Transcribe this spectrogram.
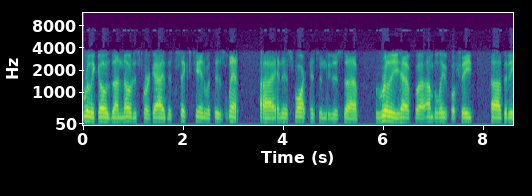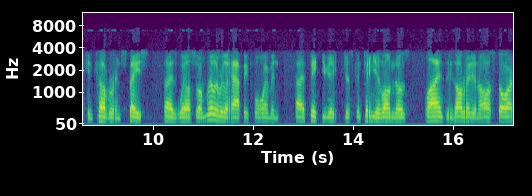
really goes unnoticed for a guy that's six ten with his length uh, and his smartness and his uh, really have uh, unbelievable feet uh, that he can cover in space uh, as well. So I'm really really happy for him and I think you just continue along those lines. He's already an all-star.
